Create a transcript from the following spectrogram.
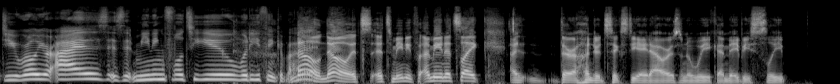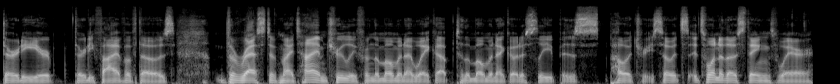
Do you roll your eyes? Is it meaningful to you? What do you think about No, it? no, no, it's it's meaningful. I mean, it's like I, there are 168 hours in a week. I maybe sleep 30 or 35 of those. The rest of my time, truly, from the moment I wake up to the moment I go to sleep, is poetry. So it's it's one of those things where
